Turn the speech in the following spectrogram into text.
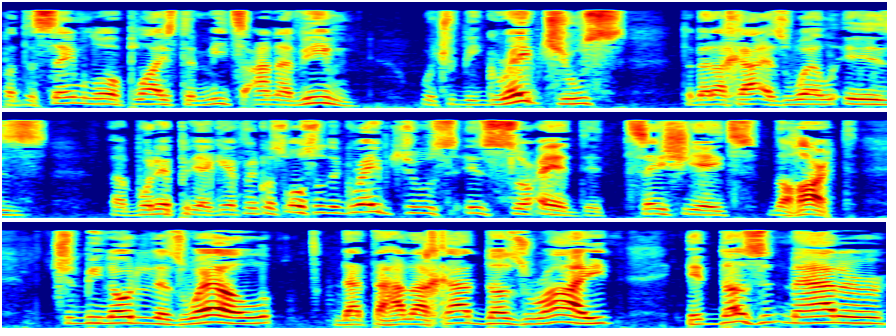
but the same law applies to mitz anavim, which would be grape juice. The beracha as well is uh, bore peri hagefen, because also the grape juice is so'ed, it satiates the heart. It should be noted as well that the halacha does right. It doesn't matter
